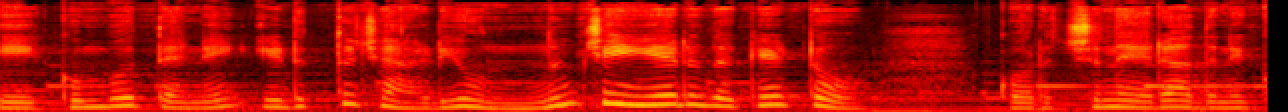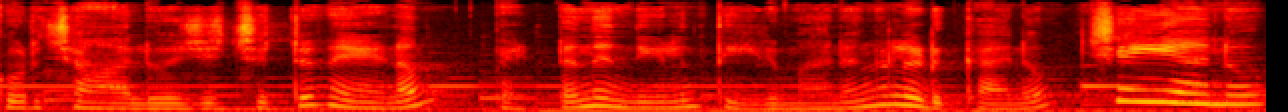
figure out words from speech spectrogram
കേൾക്കുമ്പോൾ തന്നെ എടുത്തു ചാടി ഒന്നും ചെയ്യരുത് കേട്ടോ. കുറച്ചു നേരം അതിനെക്കുറിച്ച് ആലോചിച്ചിട്ട് വേണം പെട്ടെന്ന് എന്തെങ്കിലും തീരുമാനങ്ങൾ എടുക്കാനോ ചെയ്യാനോ.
